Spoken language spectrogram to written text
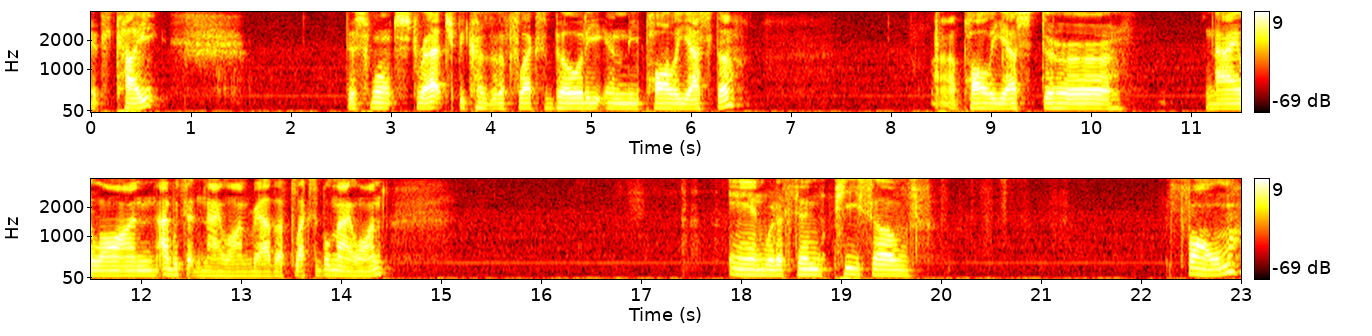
It's tight. This won't stretch because of the flexibility in the polyester. Uh, polyester nylon, I would say nylon rather, flexible nylon. And with a thin piece of foam,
